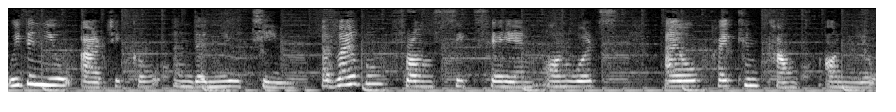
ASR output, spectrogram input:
with a new article and a new theme available from 6 a.m. onwards. I hope I can count on you.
